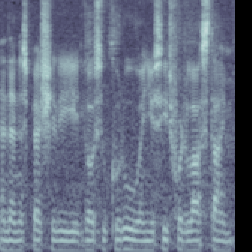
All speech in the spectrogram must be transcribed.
and then especially it goes to Kourou and you see it for the last time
